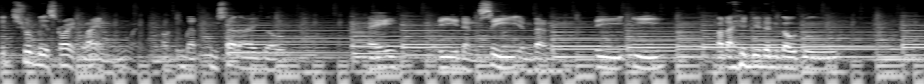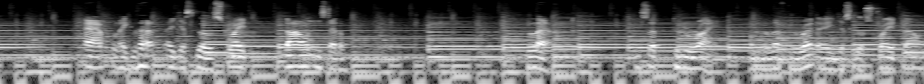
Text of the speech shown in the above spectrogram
it should be a straight line but instead I go A, B, then C, and then D, E, but I didn't go to F like that. I just go straight down instead of left, instead to the right. From the left to the right, I just go straight down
